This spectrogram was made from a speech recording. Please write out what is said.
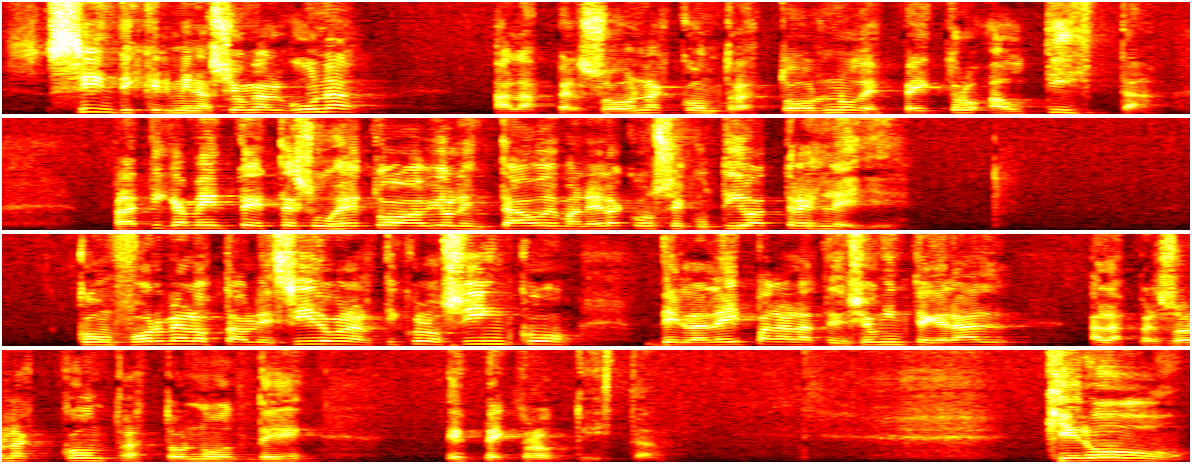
sin discriminación alguna a las personas con trastorno de espectro autista. Prácticamente este sujeto ha violentado de manera consecutiva tres leyes, conforme a lo establecido en el artículo 5 de la Ley para la Atención Integral a las Personas con Trastorno de Espectro Autista. Quiero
